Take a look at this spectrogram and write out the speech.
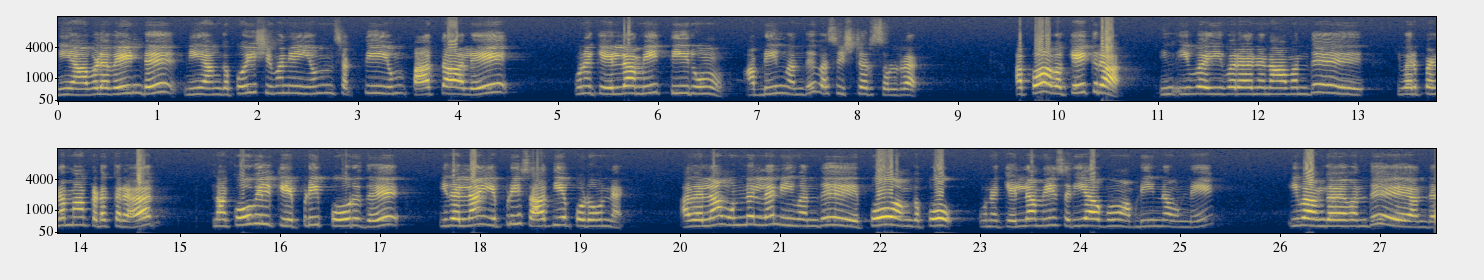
நீ அவளை வேண்டு நீ அங்க போய் சிவனையும் சக்தியையும் பார்த்தாலே உனக்கு எல்லாமே தீரும் அப்படின்னு வந்து வசிஷ்டர் சொல்ற அப்போ அவ கேக்குறா இவ இவரை நான் வந்து இவர் பிணமா கிடக்கிறார் நான் கோவிலுக்கு எப்படி போறது இதெல்லாம் எப்படி சாத்தியப்படும்னு. அதெல்லாம் ஒன்றும் இல்லை நீ வந்து போ அங்க போ உனக்கு எல்லாமே சரியாகும் அப்படின்ன உடனே இவ அங்க வந்து அந்த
